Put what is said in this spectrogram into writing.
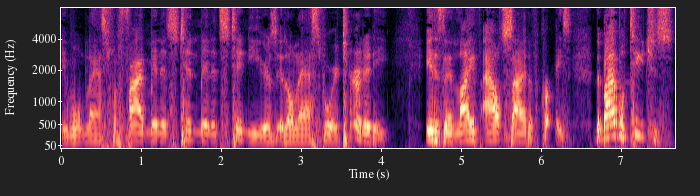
It won't last for five minutes, ten minutes, ten years. It'll last for eternity. It is a life outside of Christ. The Bible teaches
